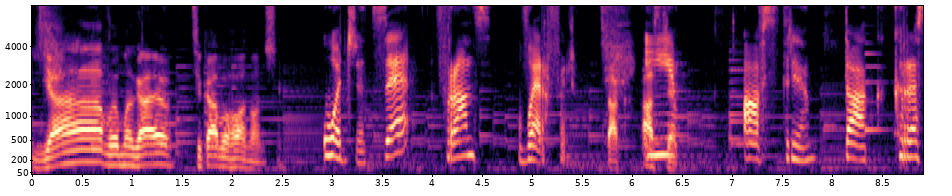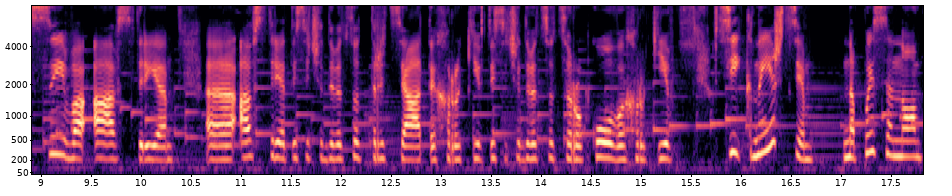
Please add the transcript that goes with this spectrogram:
Я вимагаю цікавого анонсу. Отже, це Франц Верфель. Так. І Австрія. Так, красива Австрія. Е, Австрія 1930-х років, 1940-х років. В цій книжці написано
